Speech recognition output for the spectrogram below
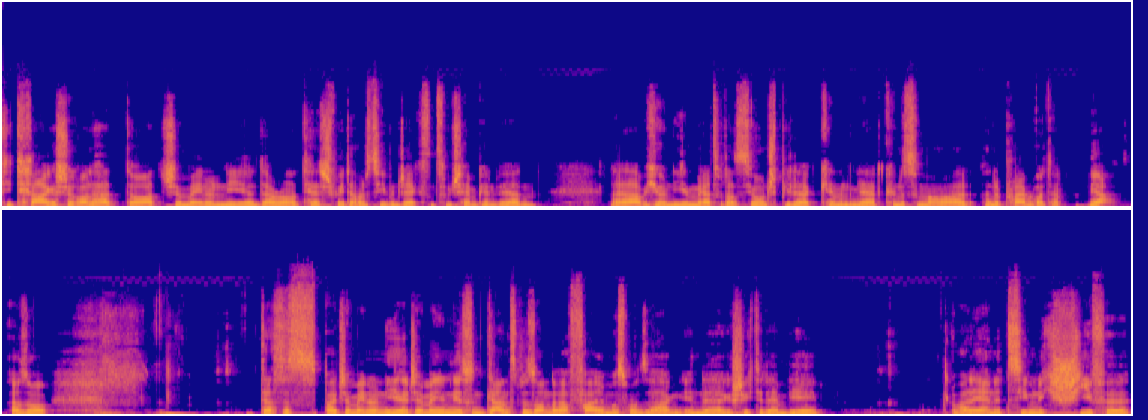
Die tragische Rolle hat dort Jermaine O'Neal, da Ronald Test später und Steven Jackson zum Champion werden. Leider habe ich O'Neal mehr als Rotationsspieler kennengelernt. Könntest du mal seine Prime läutern? Ja, also das ist bei Jermaine O'Neal. Jermaine O'Neal ist ein ganz besonderer Fall, muss man sagen, in der Geschichte der NBA, weil er eine ziemlich schiefe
